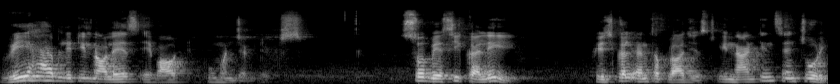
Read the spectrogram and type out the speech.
we have little knowledge about human genetics. So basically, physical anthropologists in 19th century,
